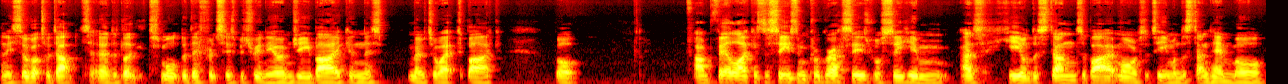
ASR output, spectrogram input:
and he's still got to adapt uh, the like, small the differences between the OMG bike and this Moto X bike. But I feel like as the season progresses, we'll see him as he understands the bike more, as the team understand him more.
